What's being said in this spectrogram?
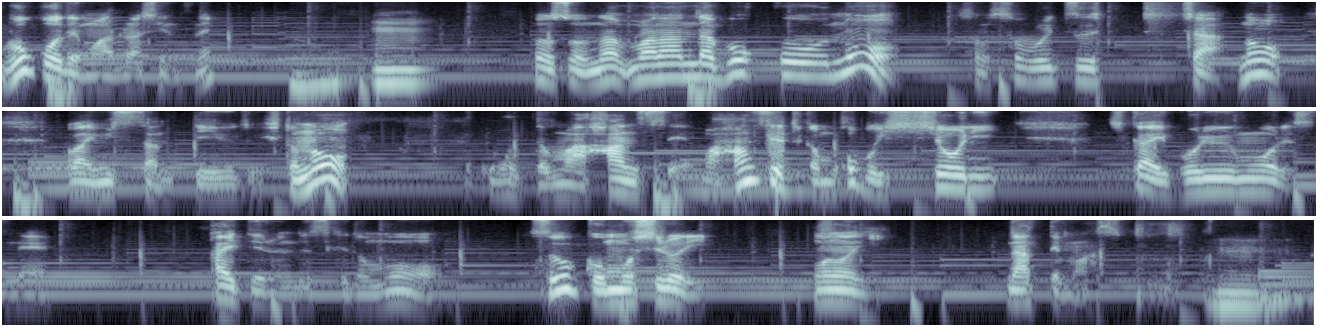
母校でもあるらしいんですね。うん。そうそうな学んだ母校のその創立者の河合美智さんっていう人の、えっとまあ、半生、まあ、半生というかもうほぼ一生に近いボリュームをですね書いてるんですけどもすごく面白いものになってます。うん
